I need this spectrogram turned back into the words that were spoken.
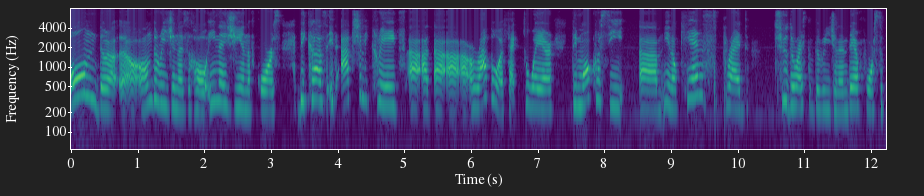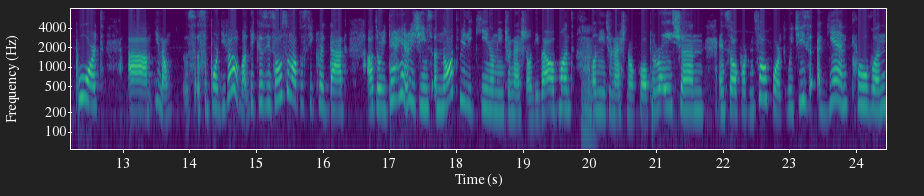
on the uh, on the region as a whole, in ASEAN, of course, because it actually creates a, a, a, a ripple effect to where democracy, um, you know, can spread to the rest of the region and therefore support um, you know, support development because it's also not a secret that authoritarian regimes are not really keen on international development, mm. on international cooperation, and so forth and so forth, which is again proven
